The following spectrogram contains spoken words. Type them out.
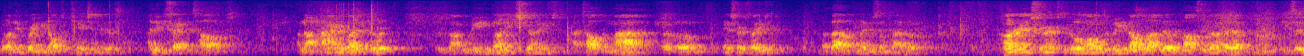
what I need to bring to y'all's attention is, I need to trap these hogs. I'm not hiring anybody to do it, there's not gonna be any money exchanged. I talked to my, uh, um, insurance agent about maybe some type of hunter insurance to go along with the million dollar liability policy that I have. He says,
